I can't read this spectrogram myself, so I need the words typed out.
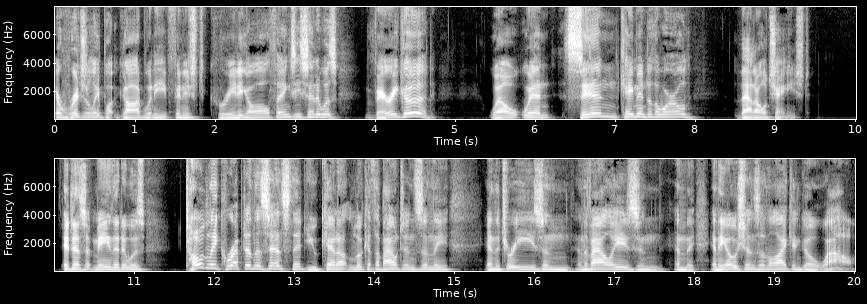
Originally, God, when He finished creating all things, He said it was very good. Well, when sin came into the world, that all changed. It doesn't mean that it was totally corrupt in the sense that you cannot look at the mountains and the and the trees and, and the valleys and, and the and the oceans and the like and go, wow,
